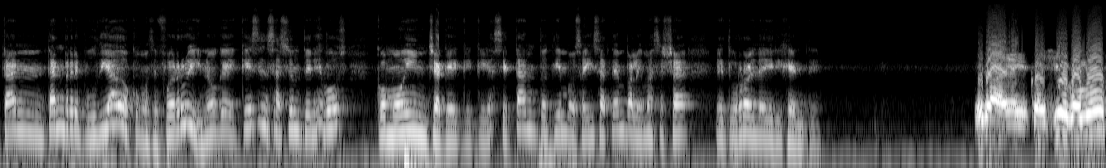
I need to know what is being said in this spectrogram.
tan, tan repudiados como se fue Ruiz, ¿no? ¿Qué, qué sensación tenés vos como hincha que, que, que, hace tanto tiempo seguís a Temperley más allá de tu rol de dirigente? Mira, eh, coincido con vos,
